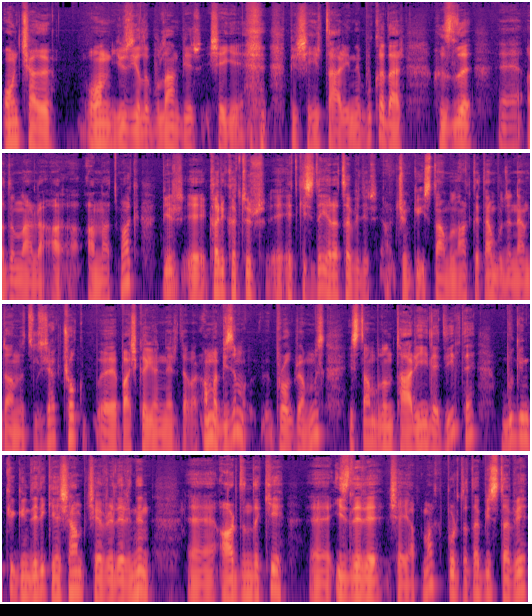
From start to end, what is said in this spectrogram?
on çağı 10 yüzyılı bulan bir şeyi, bir şehir tarihini bu kadar hızlı e, adımlarla a, anlatmak bir e, karikatür e, etkisi de yaratabilir. Çünkü İstanbul'un hakikaten bu dönemde anlatılacak çok e, başka yönleri de var. Ama bizim programımız İstanbul'un tarihiyle değil de bugünkü gündelik yaşam çevrelerinin e, ardındaki e, izleri şey yapmak. Burada da biz tabii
